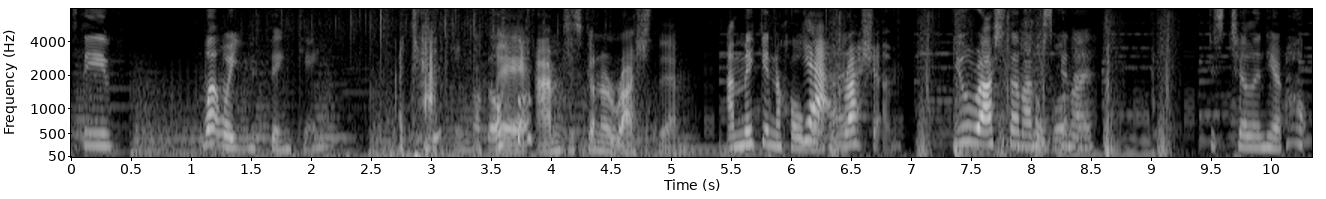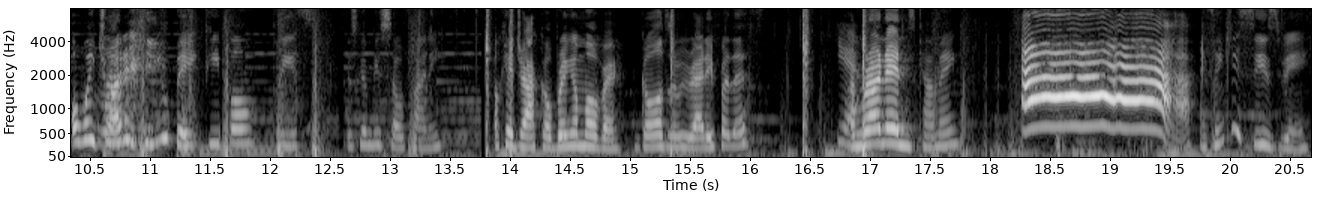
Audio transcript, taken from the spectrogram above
Steve, what were you thinking? Attacking. Okay, I'm just gonna rush them. I'm making a whole Yeah, hut. rush them. You rush them. I'm just gonna just chill in here. Oh wait, What can you bait people, please? It's gonna be so funny. Okay, Draco, bring him over. Golds, are we ready for this? Yeah. I'm running. He's coming. Ah! I think he sees me.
